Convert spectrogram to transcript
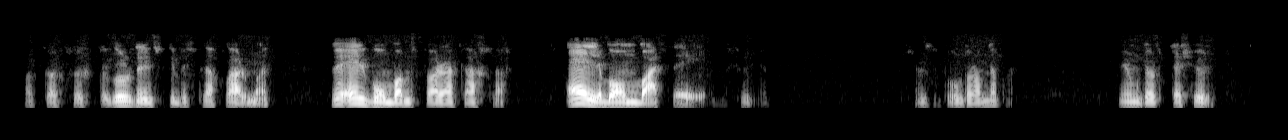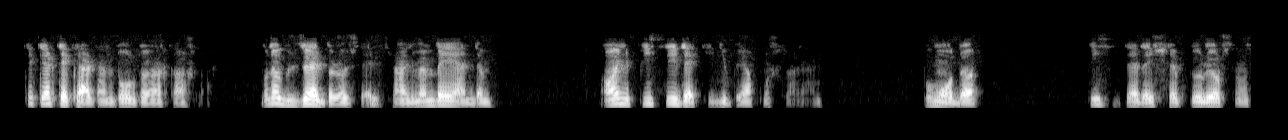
Arkadaşlar işte gördüğünüz gibi silahlarımız ve el bombamız var arkadaşlar. El bombası. Şimdi dolduralım da 24'te şöyle teker tekerden dolduruyor arkadaşlar. Bu da güzel bir özellik. Yani ben beğendim. Aynı PC'deki gibi yapmışlar yani. Bu modu. PC'de de işte görüyorsunuz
